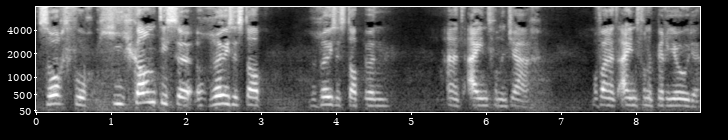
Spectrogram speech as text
Zorgt voor gigantische reuzenstap, reuzenstappen aan het eind van het jaar. Of aan het eind van de periode.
